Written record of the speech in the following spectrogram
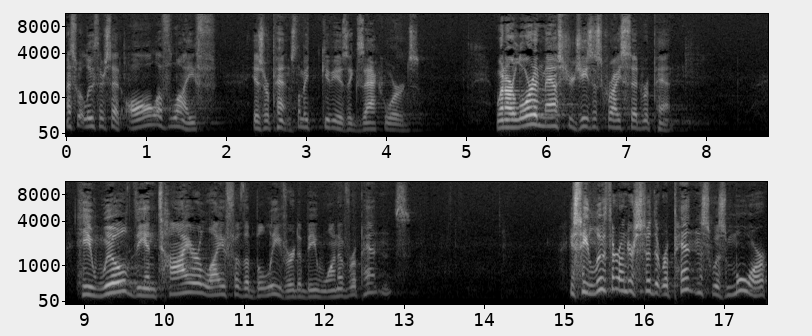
That's what Luther said. All of life is repentance. Let me give you his exact words. When our Lord and Master Jesus Christ said, Repent, he willed the entire life of the believer to be one of repentance. You see, Luther understood that repentance was more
